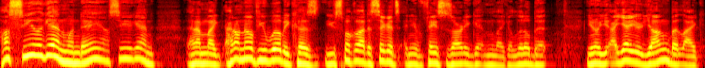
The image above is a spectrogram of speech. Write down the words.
I'll see you again one day. I'll see you again." And I'm like, I don't know if you will because you smoke a lot of cigarettes and your face is already getting like a little bit, you know, yeah, you're young, but like,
